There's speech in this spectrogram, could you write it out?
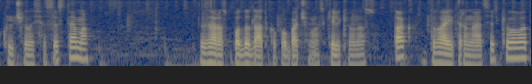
включилася система. Зараз по додатку побачимо, скільки у нас. Так, 2,13 кВт.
